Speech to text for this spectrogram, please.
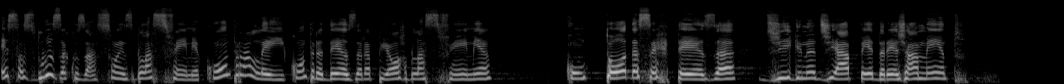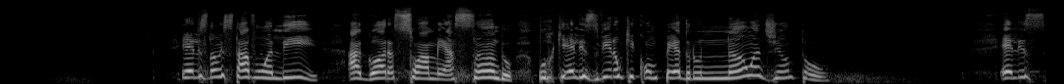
essas duas acusações, blasfêmia contra a lei e contra Deus, era a pior blasfêmia, com toda certeza digna de apedrejamento. Eles não estavam ali agora só ameaçando, porque eles viram que com Pedro não adiantou. Eles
